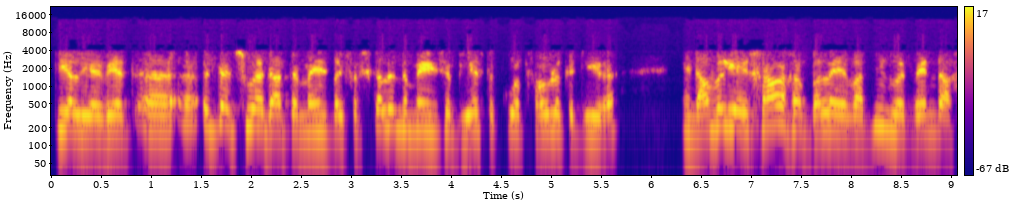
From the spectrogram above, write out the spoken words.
teel, jy weet, uh, is dit so dat 'n mens by verskillende mense beeste koop, vroulike diere, en dan wil jy graag 'n bil hê wat nie noodwendig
